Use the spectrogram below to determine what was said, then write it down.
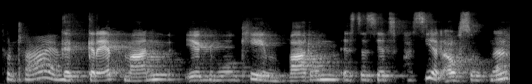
Total. gräbt man irgendwo, okay, warum ist das jetzt passiert? Auch so, ne?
